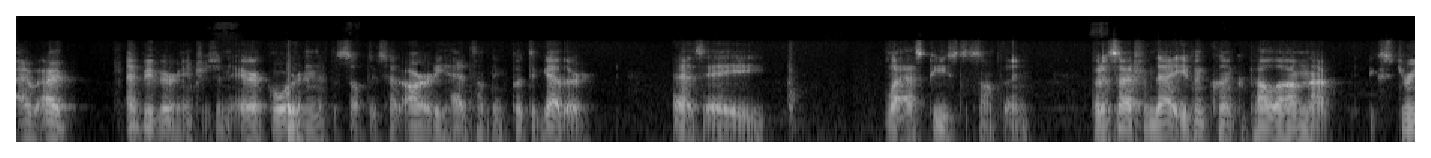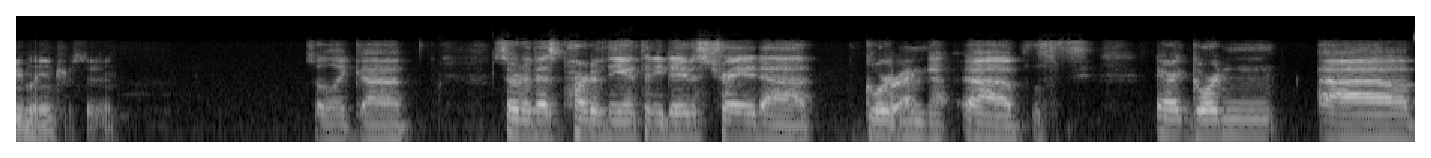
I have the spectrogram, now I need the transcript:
I, I'd, I'd be very interested in Eric Gordon if the Celtics had already had something put together as a last piece to something. But aside from that, even Clint Capela, I'm not extremely interested in. so like uh, sort of as part of the Anthony Davis trade, uh, Gordon, uh, Eric Gordon, uh,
